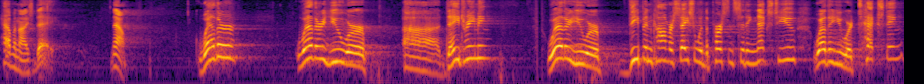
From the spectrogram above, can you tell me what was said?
Have a nice day. Now, whether, whether you were uh, daydreaming, whether you were deep in conversation with the person sitting next to you, whether you were texting,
